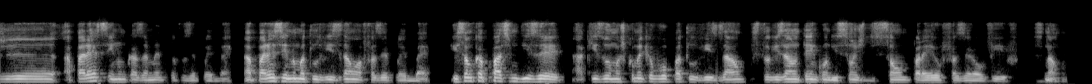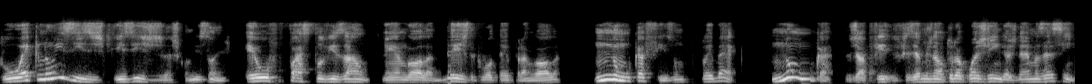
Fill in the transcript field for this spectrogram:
uh, aparecem num casamento a fazer playback. Aparecem numa televisão a fazer playback. E são capazes de me dizer, aqui, ah, mas como é que eu vou para a televisão se a televisão não tem condições de som para eu fazer ao vivo? Não, tu é que não exiges, exiges as condições. Eu faço televisão em Angola desde que voltei para Angola, nunca fiz um playback. Nunca. Já fizemos na altura com as gingas, né? mas é assim,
